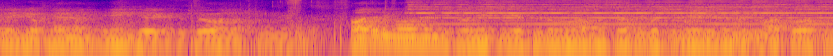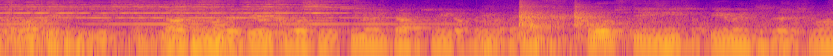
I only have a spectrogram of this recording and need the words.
και Αγίο Πνεύμα την Κοινή και τους αιώνας του Πάτε λοιπόν, εν της φρονής και Ιησού το μονάχο Χριστό του Βασιλείου και Ιησού το λιμάς το όσο ουρανό και επί της γης. Λάω τον ημαδερδιούς που δώσουμε σήμερα και άφησουμε τα πλήματα νέα, ως και εμείς αφήμεν στους λατισμών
